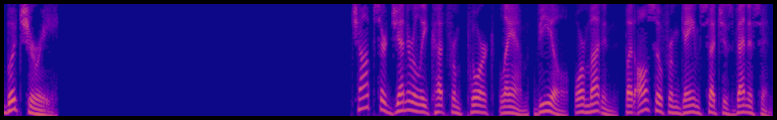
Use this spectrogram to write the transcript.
Butchery Chops are generally cut from pork, lamb, veal, or mutton, but also from game such as venison.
